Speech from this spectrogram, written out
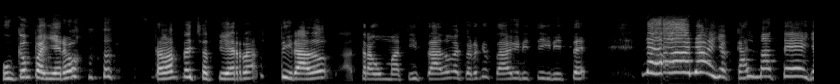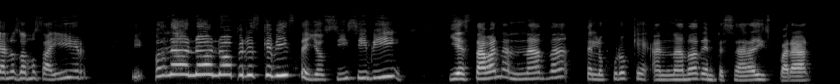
un compañero estaba pecho tierra, tirado, traumatizado, me acuerdo que estaba grite y grite, no, no, yo cálmate, ya nos vamos a ir. Y, oh, no, no, no, pero es que viste, yo sí, sí vi. Y estaban a nada, te lo juro que a nada de empezar a disparar.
